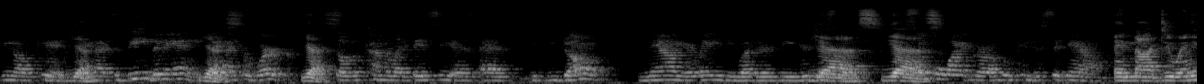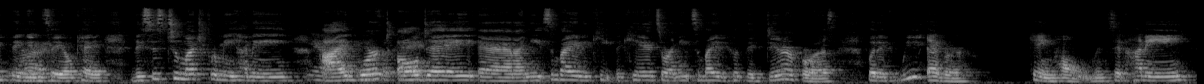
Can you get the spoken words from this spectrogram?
you know, kids. Yeah. They had to be the nanny. Yes. They had to work. Yes. So it's kind of like they see as as if you don't, now you're lazy, whether it be you're just yes, a yes. simple white girl who can just sit down and not do anything right. and say, okay, this is too much for me, honey. Yeah, I worked okay. all day and I need somebody to keep the kids or I need somebody to cook the dinner for us. But if we ever came home and said, honey,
